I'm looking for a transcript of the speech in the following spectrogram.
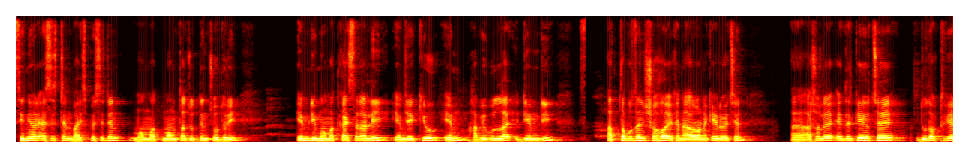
senior assistant vice president Mohammad Momtaz Uddin Chowdhury, MD Mohammad Kaiser Ali M J Q M Habibullah, DMD Aftab Hossain সহ এখানে আরও অনেকেই রয়েছেন। আসলে এদেরকেই হচ্ছে দুদক থেকে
